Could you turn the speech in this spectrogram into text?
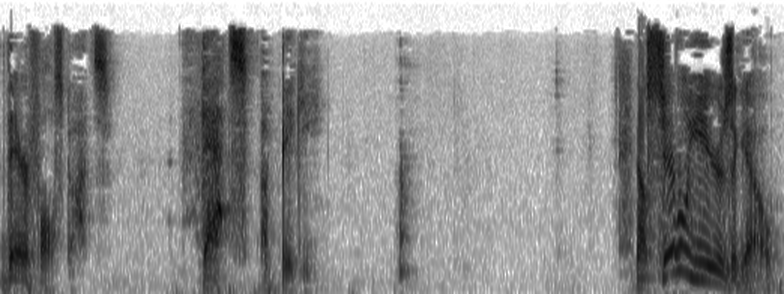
their false gods. That's a biggie. Now several years ago,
